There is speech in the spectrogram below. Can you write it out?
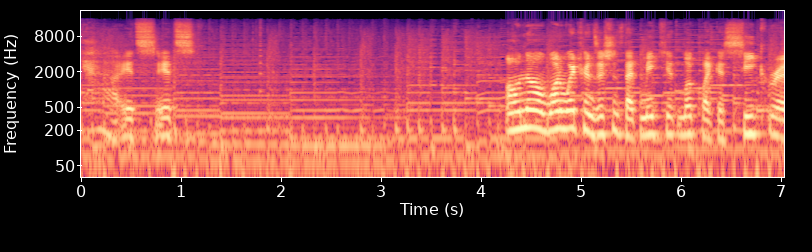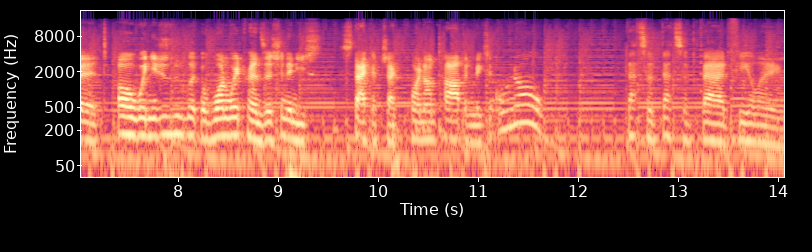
Yeah, it's... it's... Oh no, one-way transitions that make it look like a secret. Oh, when you just do like a one-way transition and you stack a checkpoint on top and makes it... Oh no! That's a, that's a bad feeling.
